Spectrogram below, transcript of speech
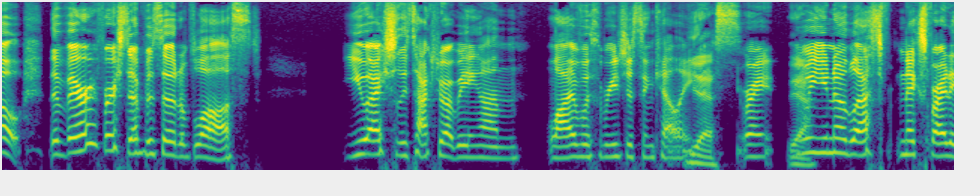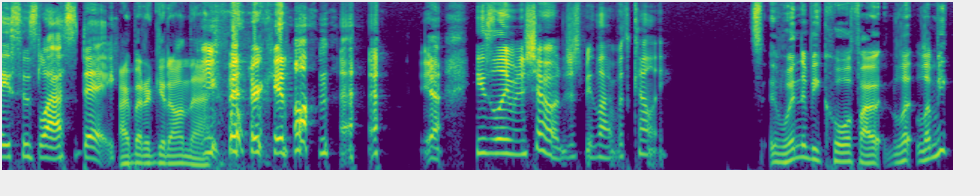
Oh, the very first episode of Lost, you actually talked about being on live with Regis and Kelly. Yes. Right. Yeah. Well, you know, last next Friday's his last day. i better get on that You better get on that. yeah, he's leaving the show. And just be live with Kelly. Wouldn't it be cool if I let, let me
